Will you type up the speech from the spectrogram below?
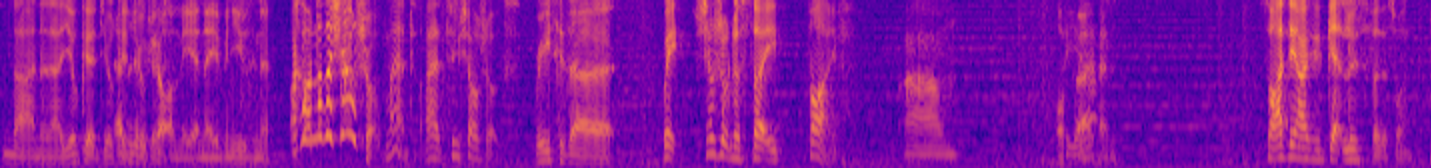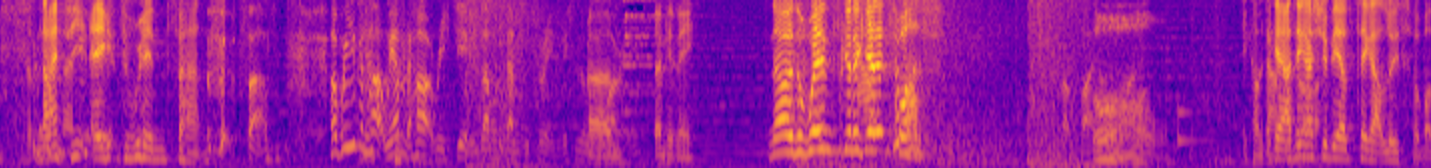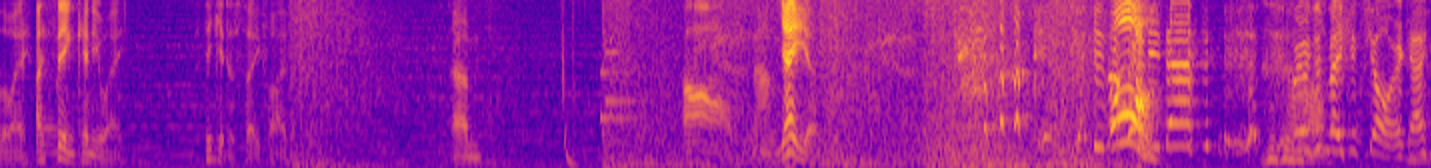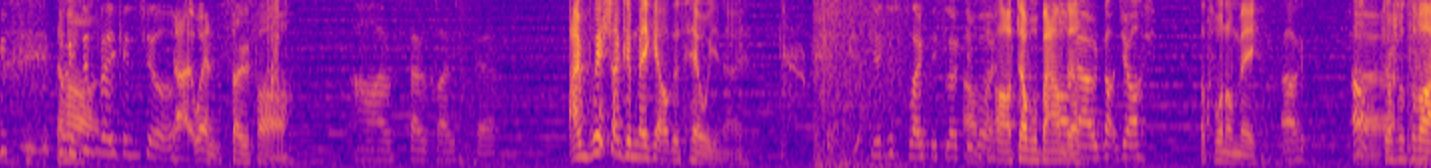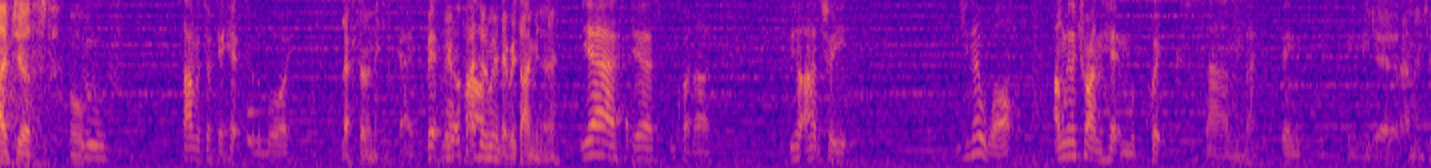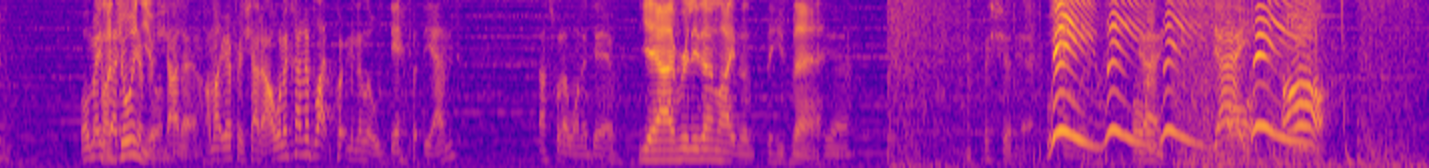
No, no, no. You're good. You're They good. You're shot good. on me and they've been using it. I got another shell shock. Mad. I had two shell shocks. Reese is uh, Wait, shell shock does 35. Um, off Yes. uh. So I think I could get Lucifer this one. 98 win fan. fam. Have we even hurt? We haven't hurt Reese G. He's level 73. This is a little Um, worrying. don't hit me. No, the wind's gonna get it to us. Not quite. Oh. It comes out. Okay, I too think I should be able to take out Lucifer, by the way. I think, anyway. I think it does 35. Um, Oh, snap. Yeah! He's Oh! already dead. we were just making sure, okay? we were Oh. just making sure. that went so far. Oh, I was so close to. I wish I could make it up this hill, you know. You're just floaty, floaty Oh, boy. no. Oh, double bounder. Oh, no, not Josh. That's one on me. Oh, oh. Uh, Josh will survive just. Oh, Simon took a hit for the boy. left 70. Okay, bit We more got quite a power. win every time, you know. Yeah, yeah, it's been quite nice. You know, actually, you know what? I'm gonna try and hit him with quicksand. I think this is gonna be good. damage him. Or maybe Shall I I join join you for a on shadow. I might go for a shadow. I want to kind of like put him in a little dip at the end. That's what I want to do. Yeah, I really don't like that he's there. Yeah. This should hit. Wee, wee, Yay. wee. Yay! Wee. Oh!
